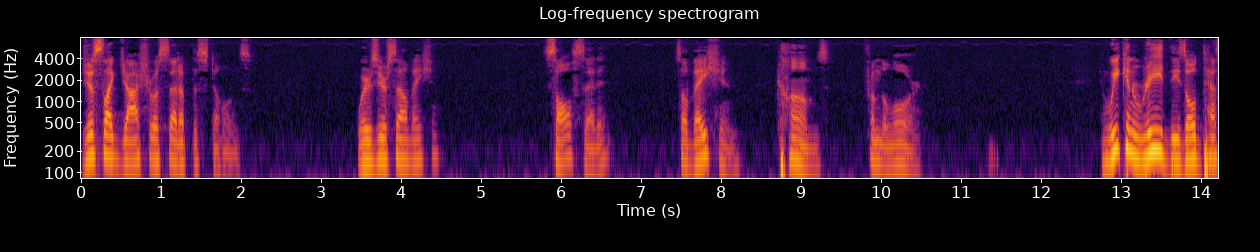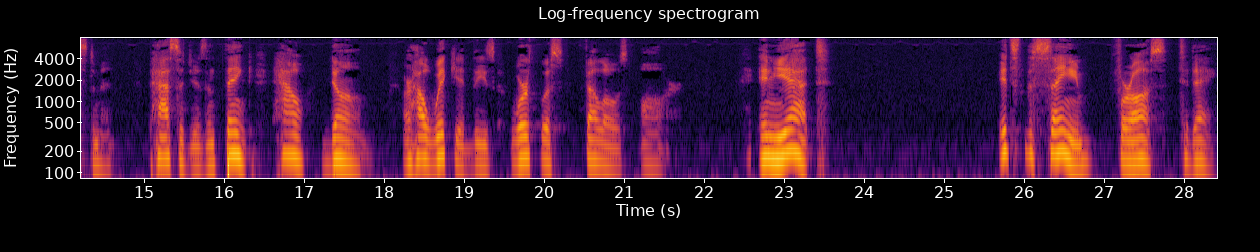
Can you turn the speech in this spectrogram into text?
just like Joshua set up the stones. Where's your salvation? Saul said it. Salvation comes from the Lord. And we can read these Old Testament passages and think how dumb or how wicked these worthless fellows are. And yet, it's the same for us today.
